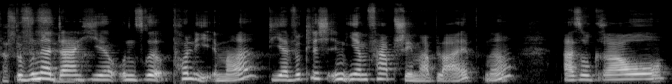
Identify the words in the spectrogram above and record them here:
Das ist es da ja. hier unsere Polly immer, die ja wirklich in ihrem Farbschema bleibt, ne? Also grau,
